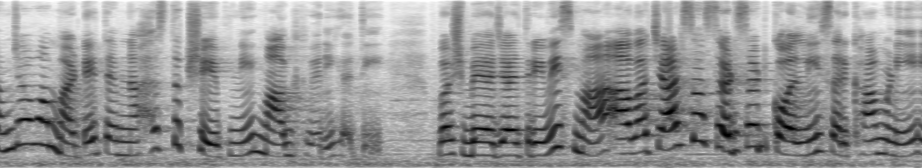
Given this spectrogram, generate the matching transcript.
સમજાવવા માટે તેમના હસ્તક્ષેપની માગ કરી હતી. વર્ષ બે હજાર ત્રેવીસમાં આવા ચારસો સડસઠ કોલની સરખામણી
